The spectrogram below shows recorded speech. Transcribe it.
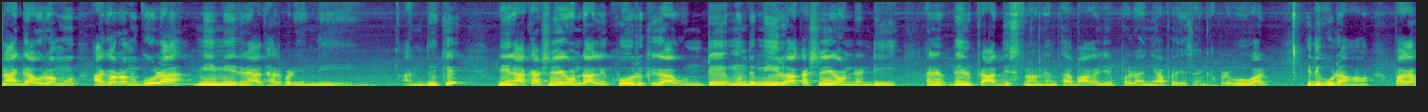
నా గౌరవము అగౌరవము కూడా మీ మీదనే ఆధారపడి ఉంది. అందుకే నేను ఆకర్షణీయంగా ఉండాలని కోరికగా ఉంటే ముందు మీరు ఆకర్షణీయంగా ఉండండి అని నేను ప్రార్థిస్తున్నాను. ఎంత బాగా చెప్పాడు అన్యాపదేశంగా ప్రభు వారు ఇది కూడా పగల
